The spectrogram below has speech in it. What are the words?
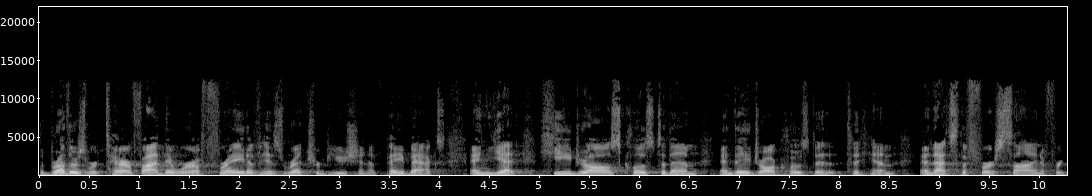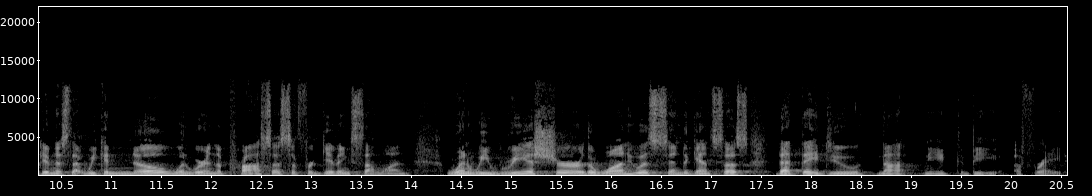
The brothers were terrified. They were afraid of his retribution, of paybacks. And yet he draws close to them and they draw close to, to, him. And that's the first sign of forgiveness that we can know when we're in the process of forgiving someone, when we reassure the one who has sinned against us that they do not need to be afraid.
